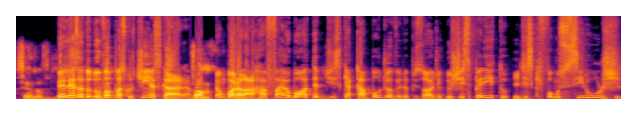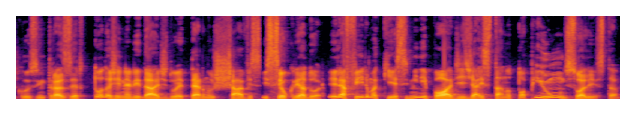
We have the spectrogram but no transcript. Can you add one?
sem dúvida. Beleza, Dudu? Vamos para as curtinhas, cara? Vamos. Então bora lá. Rafael Botter diz que acabou de ouvir o episódio do X-Perito e diz que fomos cirúrgicos em trazer toda a genialidade do eterno Chaves e seu criador. Ele afirma que esse mini pod já está no top top 1 de sua lista.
